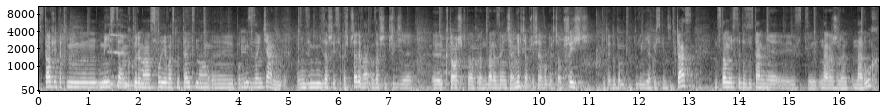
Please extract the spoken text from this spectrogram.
stał się takim miejscem, które ma swoje własne tętno y, pomiędzy zajęciami. Pomiędzy nimi zawsze jest jakaś przerwa, zawsze przyjdzie y, ktoś, kto akurat na dane zajęcia nie chciał przyjść, a w ogóle chciał przyjść tutaj do Domu Kultury i jakoś spędzić czas. Więc to miejsce bezustannie y, jest narażone na ruch.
